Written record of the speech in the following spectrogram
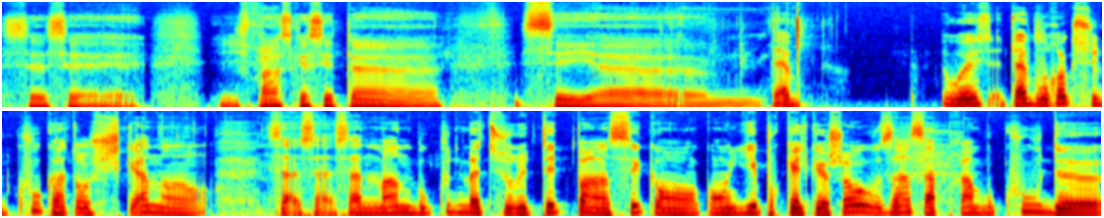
je pense que c'est un. C'est. euh, Oui, tu avoueras que sur le coup, quand on chicane, on- ça, ça- ça demande beaucoup de maturité de penser qu'on qu'on y est pour quelque chose. hein. Ça prend beaucoup de,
